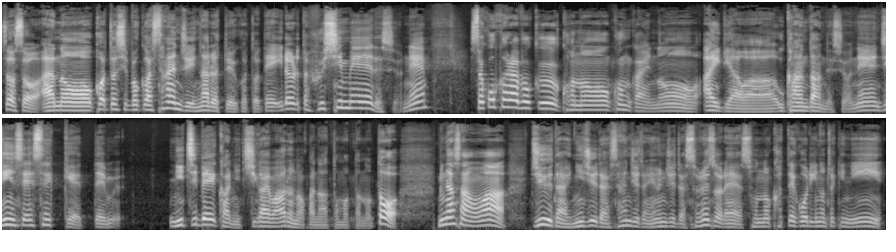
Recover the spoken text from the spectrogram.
そうそうあの今年僕は30になるということでいろいろと節目ですよねそこから僕この今回のアイディアは浮かんだんですよね。人生設計って日米間に違いはあるのかなと思ったのと皆さんは10代20代30代40代それぞれそのカテゴリーの時に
